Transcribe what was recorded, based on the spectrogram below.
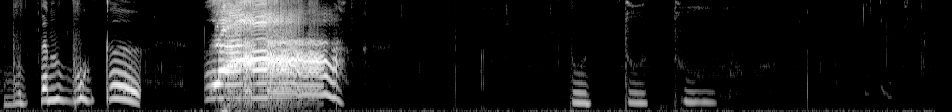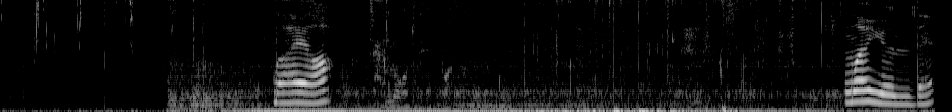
못된 포크. 으아! 뚜, 뚜, 뚜. 뭐예요? 잘 먹어도 예뻐서 정말 이런데?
